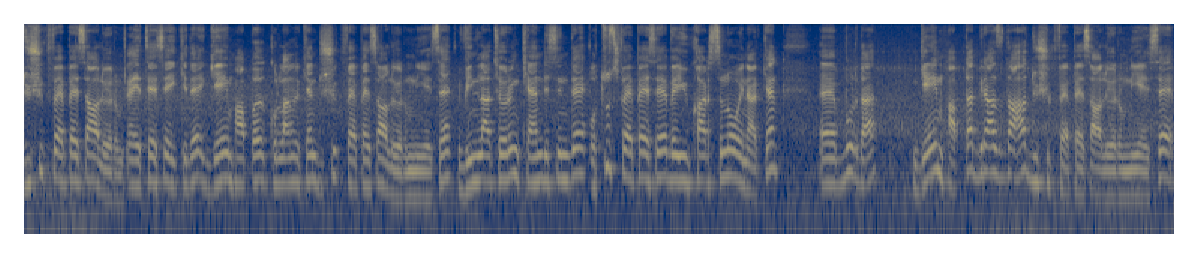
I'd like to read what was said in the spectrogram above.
düşük FPS alıyorum. ETS 2'de Game Hub'ı kullanırken düşük FPS alıyorum niyeyse. Winlatör'ün kendisinde 30 FPS ve yukarısını oynarken e, burada Game Hub'da biraz daha düşük FPS alıyorum niyeyse.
